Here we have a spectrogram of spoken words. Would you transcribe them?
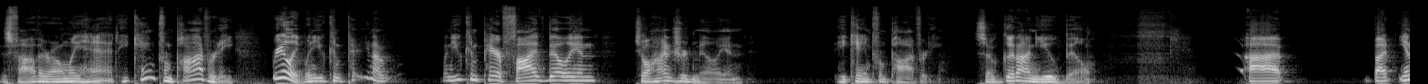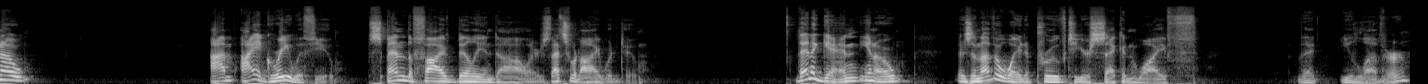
his father only had? He came from poverty. Really, when you compare, you know, when you compare 5 billion to 100 million, he came from poverty. So good on you, Bill. Uh, but, you know, I'm, I agree with you. Spend the $5 billion. That's what I would do. Then again, you know, there's another way to prove to your second wife that you love her.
